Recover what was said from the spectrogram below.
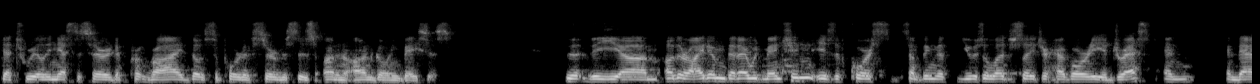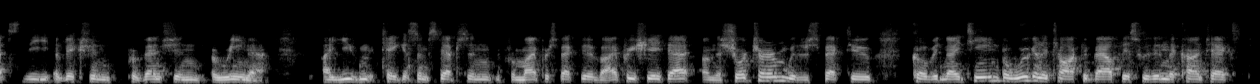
that's really necessary to provide those supportive services on an ongoing basis. The, um, other item that I would mention is, of course, something that you as a legislature have already addressed, and, and that's the eviction prevention arena. Uh, you've taken some steps and from my perspective, I appreciate that on the short term with respect to COVID-19, but we're gonna talk about this within the context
